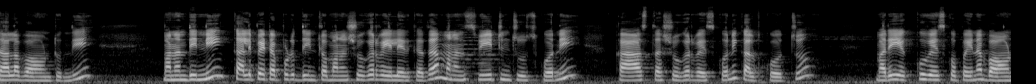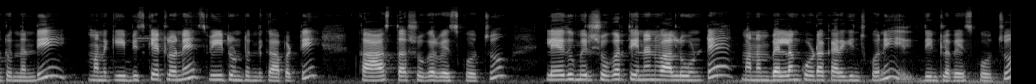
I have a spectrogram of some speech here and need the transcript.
చాలా బాగుంటుంది. మనం దీన్ని కలిపేటప్పుడు దీంట్లో మనం షుగర్ వేయలేదు కదా మనం స్వీట్ని చూసుకొని కాస్త షుగర్ వేసుకొని కలుపుకోవచ్చు. మరీ ఎక్కువ వేసుకోకపోయినా బాగుంటుందండి. మనకి బిస్కెట్లోనే స్వీట్ ఉంటుంది కాబట్టి కాస్త షుగర్ వేసుకోవచ్చు. లేదు మీరు షుగర్ తినని వాళ్ళు ఉంటే మనం బెల్లం కూడా కరిగించుకొని దీంట్లో వేసుకోవచ్చు.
